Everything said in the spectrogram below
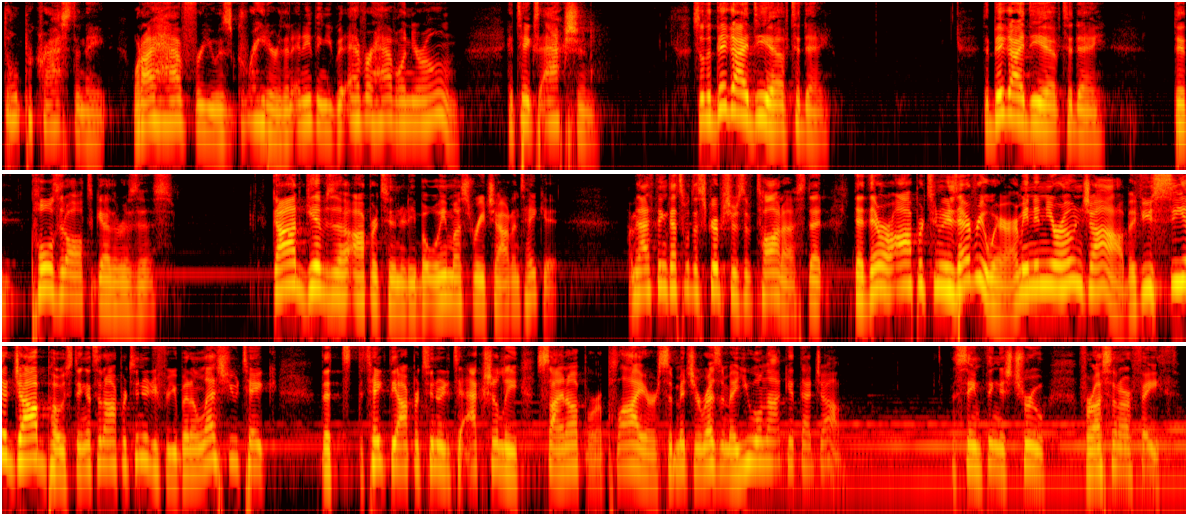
Don't procrastinate. What I have for you is greater than anything you could ever have on your own. It takes action. So, the big idea of today, the big idea of today that pulls it all together is this God gives an opportunity, but we must reach out and take it. I mean, I think that's what the scriptures have taught us that, that there are opportunities everywhere. I mean, in your own job, if you see a job posting, it's an opportunity for you. But unless you take the, to take the opportunity to actually sign up or apply or submit your resume, you will not get that job. The same thing is true for us in our faith.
